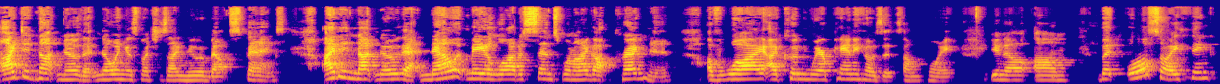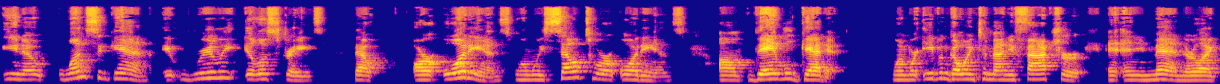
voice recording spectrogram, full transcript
I did not know that knowing as much as i knew about spanx. I did not know that. Now it made a lot of sense when i got pregnant of why i couldn't wear pantyhose at some point you know um, but also i think you know once again it really illustrates that our audience when we sell to our audience um, they will get it when we're even going to manufacture and, and men, they're like,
